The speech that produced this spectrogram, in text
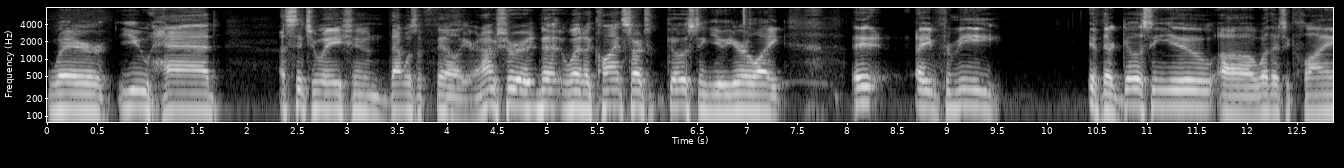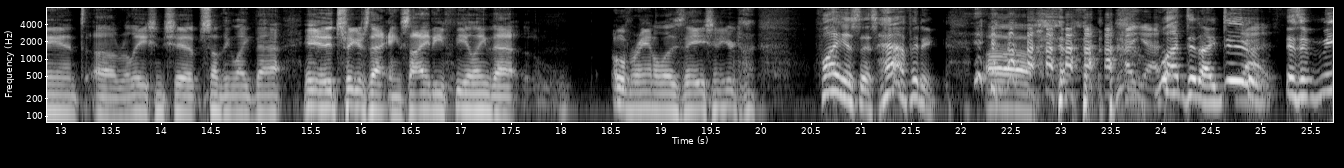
where you had a situation that was a failure. And I'm sure when a client starts ghosting you, you're like, it, eh, for me, if they're ghosting you, uh, whether it's a client, a relationship, something like that, it, it triggers that anxiety feeling, that overanalyzation. You're going, why is this happening? Uh, yes. What did I do? Yes. Is it me?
